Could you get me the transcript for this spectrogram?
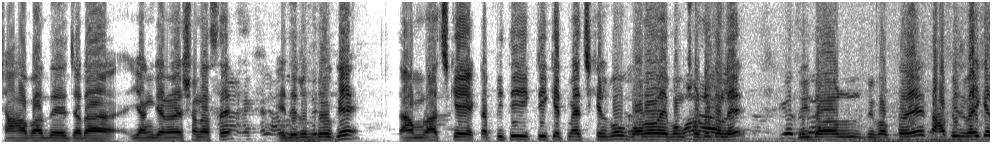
শাহাবাদে যারা ইয়াং জেনারেশন আছে এদের উদ্যোগে তা আমরা আজকে একটা প্রীতি ক্রিকেট ম্যাচ খেলব বড় এবং ছোট দলে। দুই দল বিভক্ত হয়ে। তা হাফিজ ভাইকে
